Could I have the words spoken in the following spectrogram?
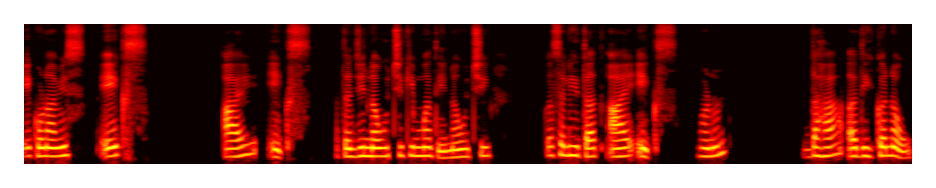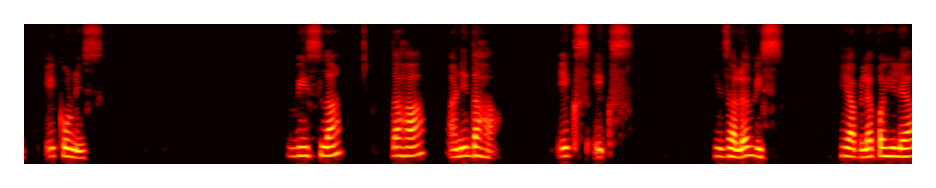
एकोणावीस एक्स आय एक्स. आता जी नऊची किंमत आहे नऊची कसं लिहितात? आय एक्स म्हणून दहा अधिक नऊ एकोणीस. वीसला दहा आणि दहा एक्स एक्स. हे झालं वीस. हे आपल्या पहिल्या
